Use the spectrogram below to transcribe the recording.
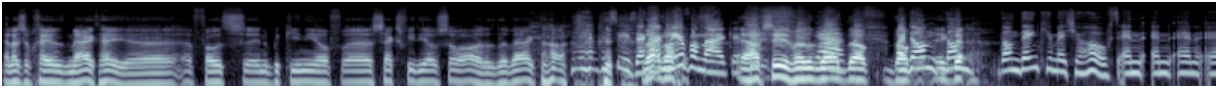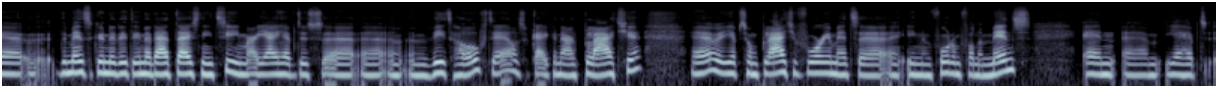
En als je op een gegeven moment merkt, hé, hey, eh, foto's in een bikini of seksvideo's, zo, oh, dat, dat werkt. Nou, Ja, precies. Daar ga ik meer van maken. ja, precies. Maar, dat- Ja, dat, dat, Maar dat- dan, ik dan, denk- dan denk je met je hoofd. En, en, en eh, de mensen kunnen dit inderdaad thuis niet zien. Maar jij hebt dus eh, eh, een, een wit hoofd. Hè? Als we kijken naar het plaatje. Hè? Je hebt zo'n plaatje voor je met, in een vorm van een mens. En ehm, je hebt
